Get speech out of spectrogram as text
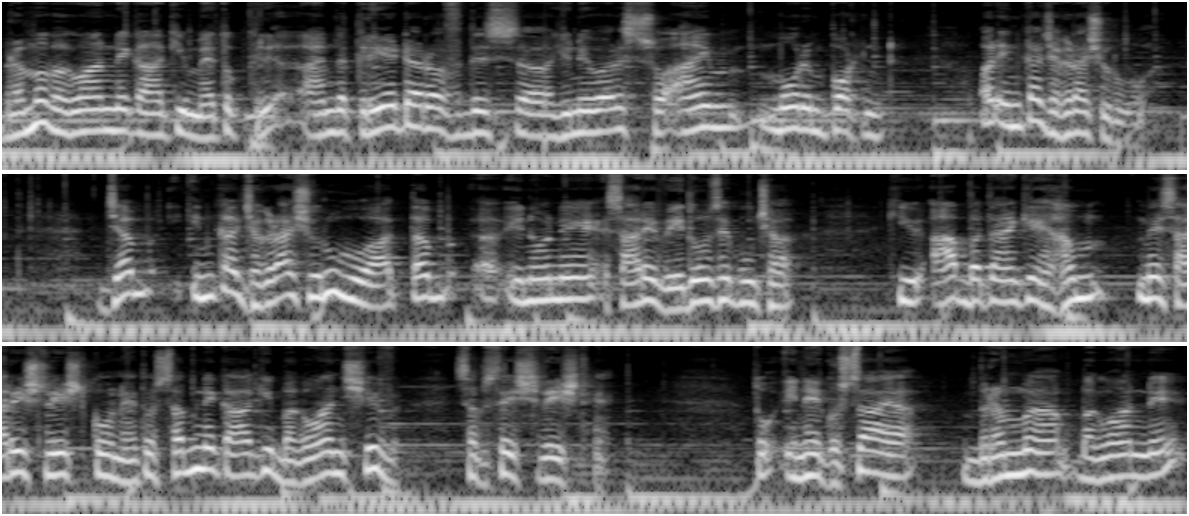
ब्रह्म भगवान ने कहा कि मैं तो I am the creator of this universe so I am more important और इनका झगड़ा शुरू हुआ। जब इनका झगड़ा शुरू हुआ, तब इन्होंने सारे वेदों से पूछा कि आप बताएँ कि हम में सारे श्रेष्ठ कौन है? तो सबने कहा कि भगवान शिव सबसे श्रेष्ठ हैं। तो इन्हें गुस्सा आया। ब्रह्मा भगवान ने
